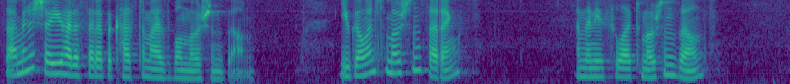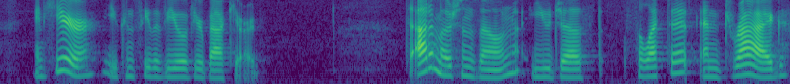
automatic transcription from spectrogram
So I'm going to show you how to set up a customizable motion zone. You go into motion settings and then you select motion zones. And here you can see the view of your backyard. To add a motion zone, you just select it and drag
